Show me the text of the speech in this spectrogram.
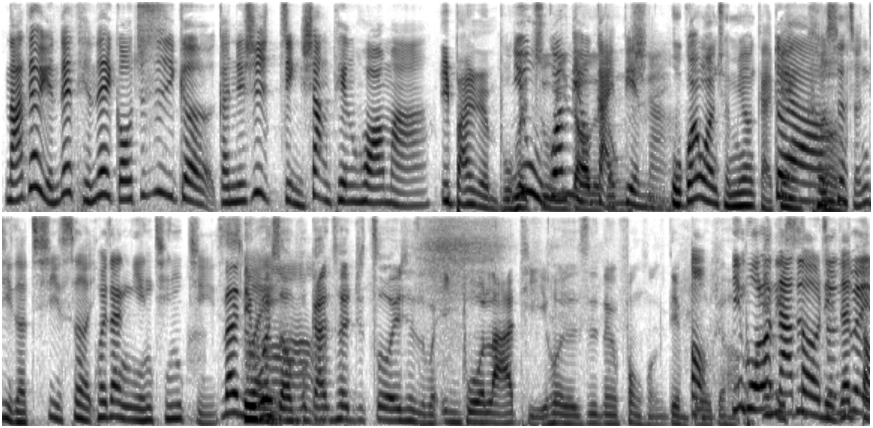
拿掉眼袋填泪沟，就是一个感觉是锦上添花吗？一般人不会。你五官没有改变呐、啊，五官完全没有改变，啊、可是整体的气色会在年轻几岁。那你为什么不干脆去做一些什么音波拉提，或者是那个凤凰电波就好？音波拉提是脸在抖，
